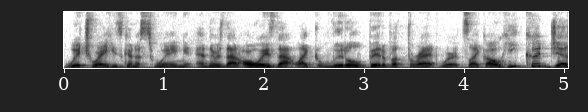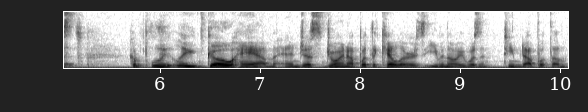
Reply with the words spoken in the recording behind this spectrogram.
which way he's going to swing. And there's that always that like little bit of a threat where it's like, oh, he could just completely go ham and just join up with the killers, even though he wasn't teamed up with them.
